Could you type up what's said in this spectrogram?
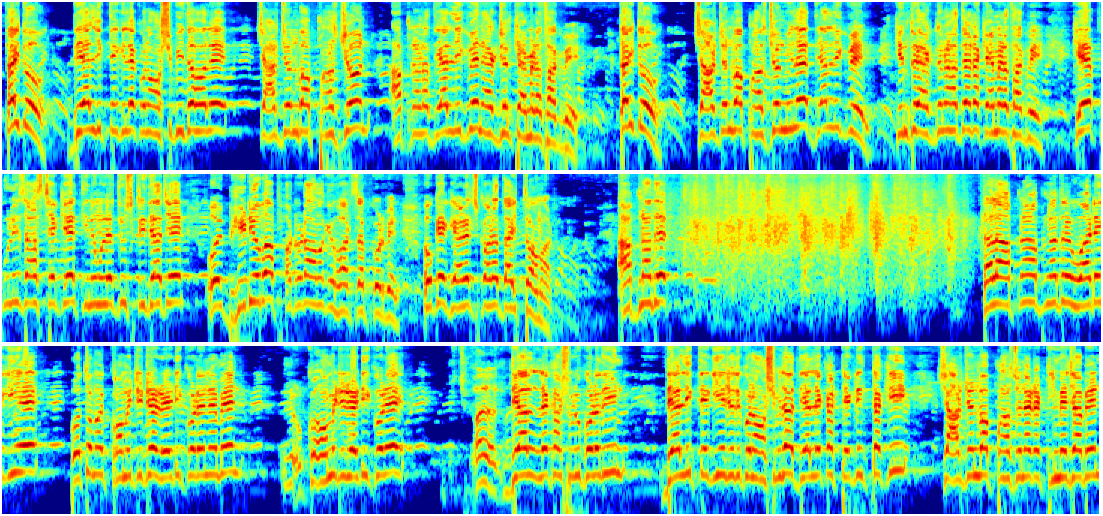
তাই তো? দেয়াল লিখতে গেলে কোনো অসুবিধা হলে চারজন বা পাঁচজন আপনারা দেয়াল লিখবেন, একজন ক্যামেরা থাকবে। তাই তো? চারজন বা পাঁচজন মিলে দেয়াল লিখবেন, কিন্তু একজনের হাতে একটা ক্যামেরা থাকবে। কে পুলিশ আসছে, কে তৃণমূলের দুষ্কৃতি আছে, ওই ভিডিও বা ফটোটা আমাকে হোয়াটসঅ্যাপ করবেন। ওকে গ্যারেজ করার দায়িত্ব আমার। আপনাদের তাহলে আপনারা আপনাদের ওয়ার্ডে গিয়ে প্রথমে কমিটিটা রেডি করে নেবেন, কমিটি রেডি করে দেয়াল লেখা শুরু করে দিন। দেয়াল লিখতে গিয়ে যদি কোনো অসুবিধা দেয়াল লেখার টেকনিকটা কি? চারজন বা পাঁচজন একটা টিমে যাবেন,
